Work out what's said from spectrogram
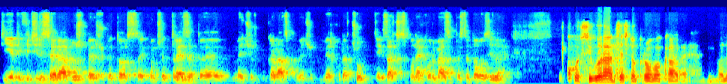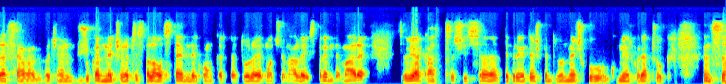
E dificil să readuci pe jucători să se concentreze pe meciuri cu Galați, pe meciuri cu Miercurea Ciuc, exact ce spuneai că urmează peste două zile. Cu siguranță este o provocare. Vă dați seama, după ce am jucat meciul acesta la Ostende cu o încărcătură emoțională extrem de mare, să vii acasă și să te pregătești pentru un meci cu, cu Miercurea Ciuc. Însă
